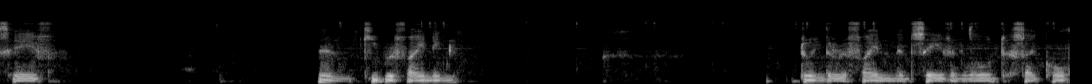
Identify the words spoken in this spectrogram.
Save. And keep refining. Doing the refine and save and load cycle.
